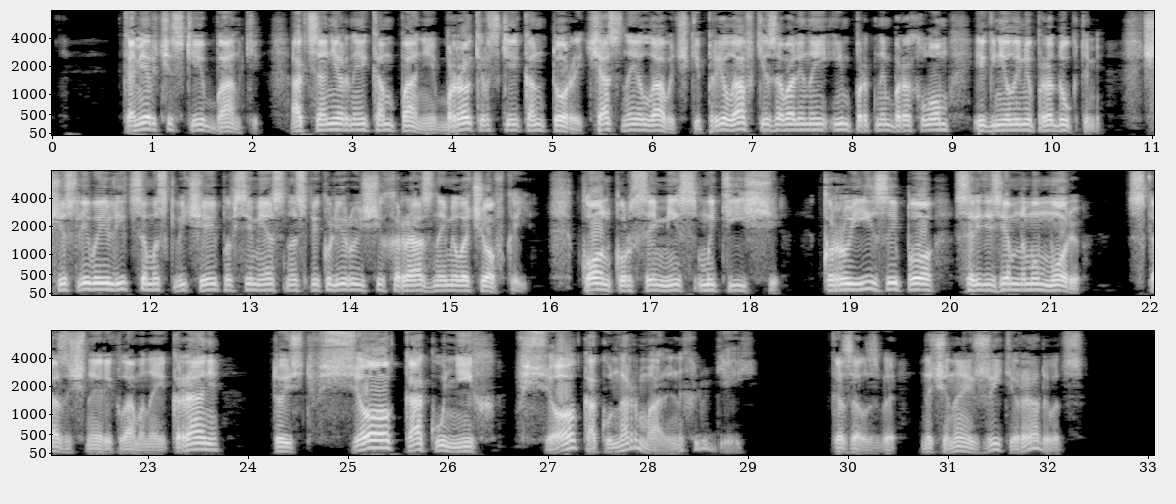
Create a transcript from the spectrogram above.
Коммерческие банки, акционерные компании, брокерские конторы, частные лавочки, прилавки, заваленные импортным барахлом и гнилыми продуктами, счастливые лица москвичей, повсеместно спекулирующих разной мелочевкой, конкурсы мисс Мытищи, круизы по Средиземному морю, сказочная реклама на экране, то есть все как у них, все как у нормальных людей. Казалось бы, начинаешь жить и радоваться.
